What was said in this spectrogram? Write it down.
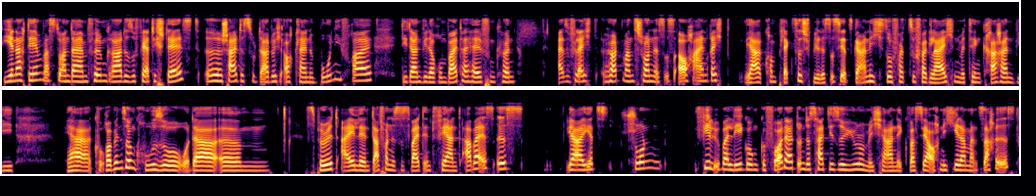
je nachdem, was du an deinem Film gerade so fertigstellst, äh, schaltest du dadurch auch kleine Boni frei, die dann wiederum weiterhelfen können. Also vielleicht hört man es schon, es ist auch ein recht ja komplexes Spiel. Es ist jetzt gar nicht so zu vergleichen mit den Krachern wie ja Robinson Crusoe oder ähm, Spirit Island. Davon ist es weit entfernt. Aber es ist ja jetzt schon viel Überlegung gefordert und es hat diese Euro-Mechanik, was ja auch nicht jedermanns Sache ist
